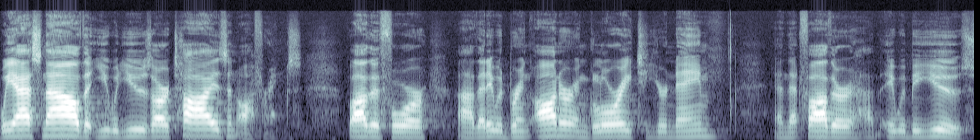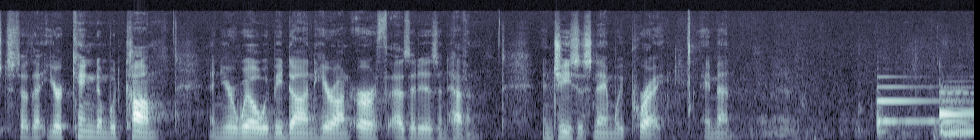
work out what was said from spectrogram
We ask now that you would use our tithes and offerings, Father, for uh, that it would bring honor and glory to your name, and that, Father, uh, it would be used so that your kingdom would come and your will would be done here on earth as it is in heaven. In Jesus' name we pray. Amen. Thank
